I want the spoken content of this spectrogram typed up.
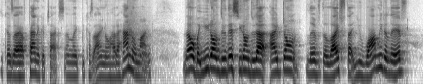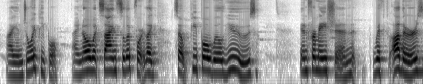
Because I have panic attacks. I'm like, because I know how to handle mine. No, but you don't do this, you don't do that. I don't live the life that you want me to live. I enjoy people. I know what signs to look for. Like, so people will use information with others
